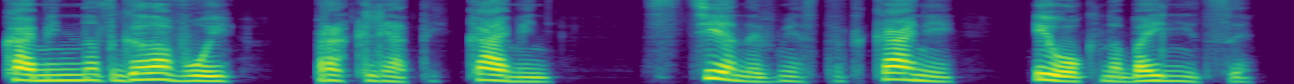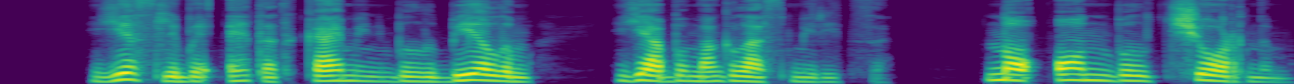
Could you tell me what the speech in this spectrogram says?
камень над головой, проклятый камень, стены вместо тканей и окна бойницы. Если бы этот камень был белым, я бы могла смириться. Но он был черным.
